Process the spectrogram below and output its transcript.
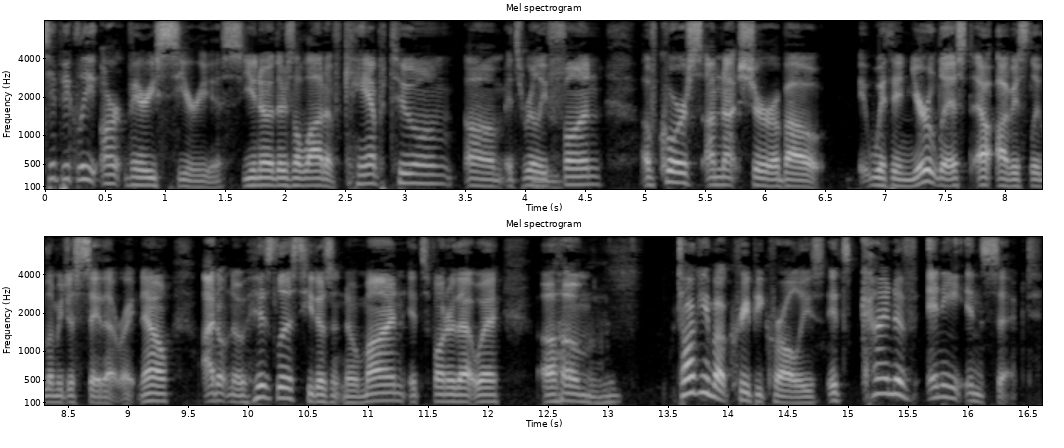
typically aren't very serious. You know, there's a lot of camp to them. Um, it's really fun. Of course, I'm not sure about within your list. Obviously, let me just say that right now. I don't know his list. He doesn't know mine. It's funner that way. Um, Talking about creepy crawlies, it's kind of any insect.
